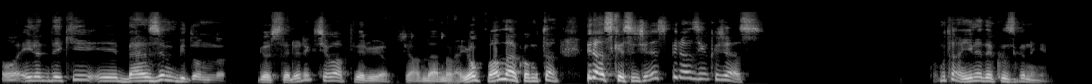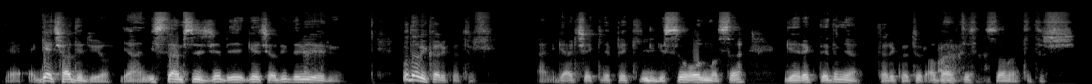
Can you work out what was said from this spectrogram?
o elindeki e, benzin bidonunu göstererek cevap veriyor jandarma. Yok vallahi komutan biraz keseceğiz biraz yakacağız. Komutan yine de kızgın. E, geç hadi diyor. Yani istemsizce bir geç hadi veriyor. Bu da bir karikatür. Yani gerçekle pek ilgisi olmasa gerek dedim ya karikatür abartı evet. sanatıdır.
